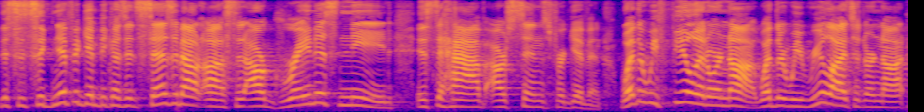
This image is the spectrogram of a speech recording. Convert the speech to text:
This is significant because it says about us that our greatest need is to have our sins forgiven. Whether we feel it or not, whether we realize it or not,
